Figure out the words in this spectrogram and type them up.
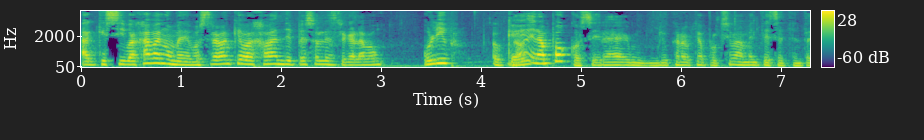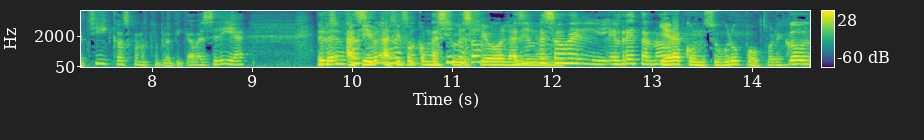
a que si bajaban o me demostraban que bajaban de peso, les regalaba un libro. No, eran pocos, eran yo creo que aproximadamente 70 chicos con los que platicaba ese día. Pero así, así, fue como surgió empezó, la Así empezó el, reto, ¿no? Y era con su grupo, por ejemplo.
